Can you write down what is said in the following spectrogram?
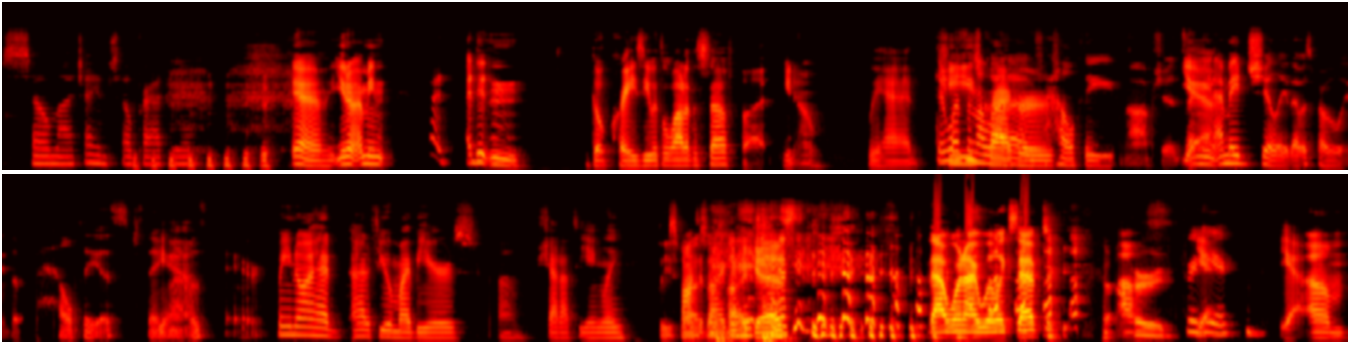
so much. I am so proud of you. Yeah, you know, I mean, I, I didn't go crazy with a lot of the stuff, but you know, we had There cheese, wasn't a crackers. lot of healthy options. Yeah. I mean, I made chili. That was probably the healthiest thing Yeah. that was there. But you know, I had I had a few of my beers. Um, shout out to Yuengling. Please Sponsored sponsor by the podcast. That one I will accept. Heard. Free Yeah. beer. Yeah. Um.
